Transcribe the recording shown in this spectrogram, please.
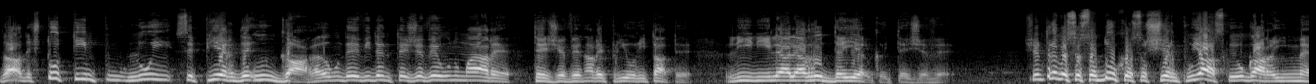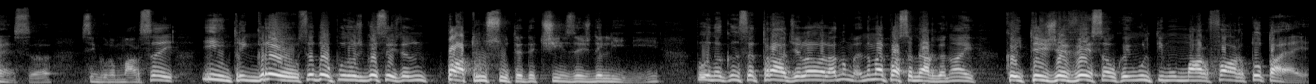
Da? Deci tot timpul lui se pierde în gară, unde evident TGV-ul nu mai are TGV, nu are prioritate. Liniile alea râd de el că e TGV. Și el trebuie să se ducă, să șerpuiască, e o gară imensă, singur în Marseille, intri greu, se dă până își găsește în 400 de 50 de linii, până când se trage la ăla, nu, nu mai poate să meargă, nu ai că e TGV sau că e ultimul marfar, tot aia e.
